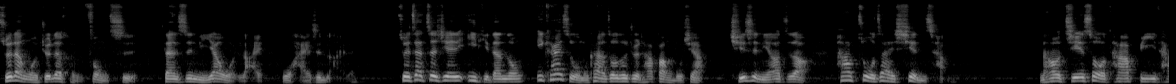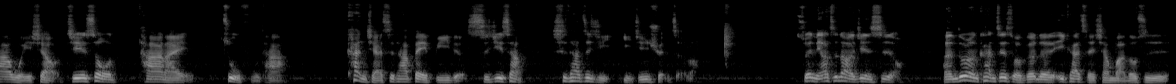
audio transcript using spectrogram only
虽然我觉得很讽刺，但是你要我来，我还是来了。所以在这些议题当中，一开始我们看了之后都觉得他放不下。其实你要知道，他坐在现场，然后接受他逼他微笑，接受他来祝福他，看起来是他被逼的，实际上是他自己已经选择了。所以你要知道一件事哦，很多人看这首歌的一开始的想法都是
